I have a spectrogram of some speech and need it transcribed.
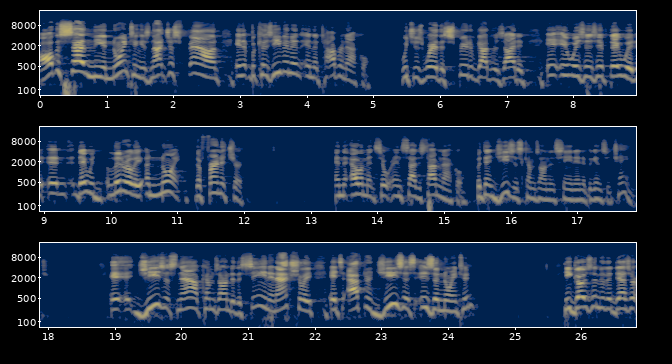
All of a sudden, the anointing is not just found in it, because even in, in the tabernacle, which is where the Spirit of God resided, it, it was as if they would, they would literally anoint the furniture and the elements that were inside this tabernacle. But then Jesus comes onto the scene and it begins to change. It, it, Jesus now comes onto the scene, and actually, it's after Jesus is anointed. He goes into the desert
